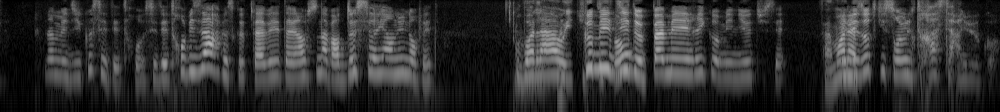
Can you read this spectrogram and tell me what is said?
non, mais du coup, c'était trop. C'était trop bizarre parce que t'avais avais, l'impression d'avoir deux séries en une, en fait. Voilà, oui. Comédie bon. de Pam et Eric au milieu, tu sais. Enfin, moi, et la- les autres qui sont ultra sérieux, quoi.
